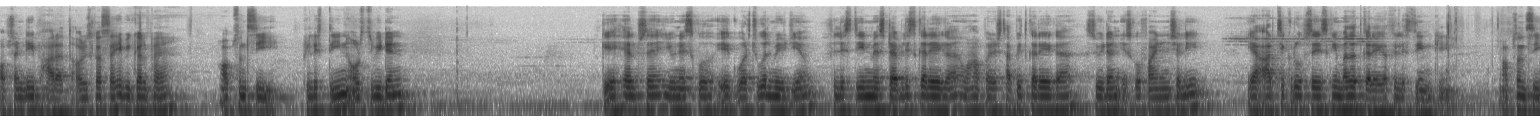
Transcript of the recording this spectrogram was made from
Option D Bharat और इसका सही विकल्प है ऑप्शन सी फिलिस्तीन और स्वीडन के हेल्प से यूनेस्को एक वर्चुअल म्यूज़ियम फ़िलिस्तीन में इस्टेब्लिश करेगा वहाँ पर स्थापित करेगा। स्वीडन इसको फाइनेंशियली या आर्थिक रूप से इसकी मदद करेगा फ़िलिस्तीन की। Option C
